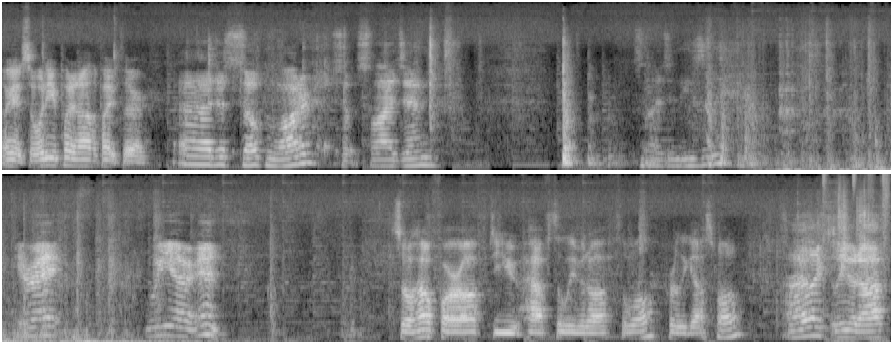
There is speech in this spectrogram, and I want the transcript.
Okay, so what are you putting on the pipe there? Uh, just soap and water, so it slides in. Slides in easily. You're right. We are in. So how far off do you have to leave it off the wall for the gas model? I like to leave it off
